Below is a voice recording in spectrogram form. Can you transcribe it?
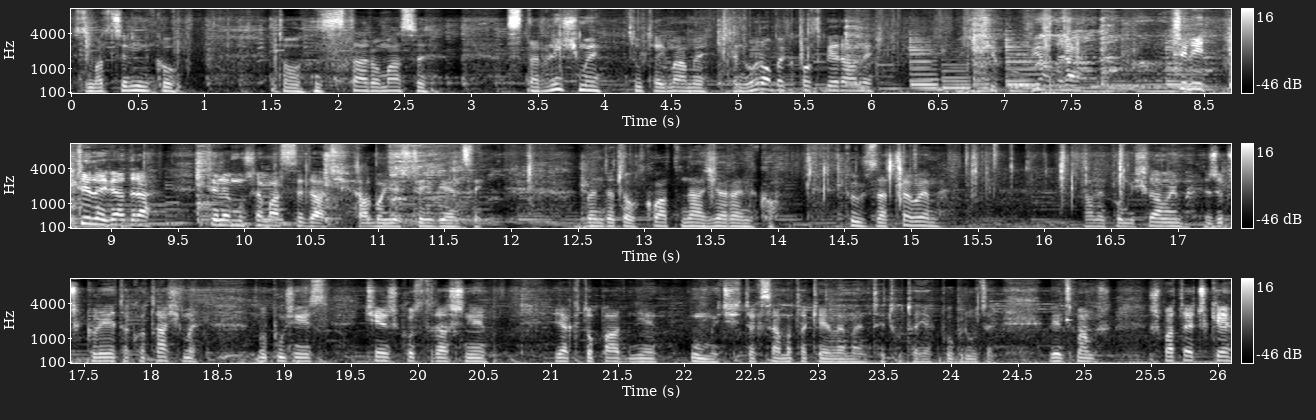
z Marcelinką. To starą masę starliśmy. Tutaj mamy ten urobek pozbierany. Widzicie pół wiadra, czyli tyle wiadra, tyle muszę masy dać, albo jeszcze i więcej będę to kładł na ziarenko. Tu już zacząłem, ale pomyślałem, że przykleję taką taśmę, bo później jest ciężko strasznie, jak to padnie, umyć. Tak samo takie elementy tutaj, jak pobrudzę. Więc mam szmateczkę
